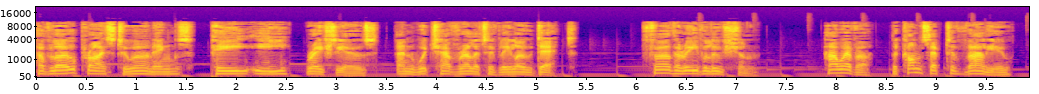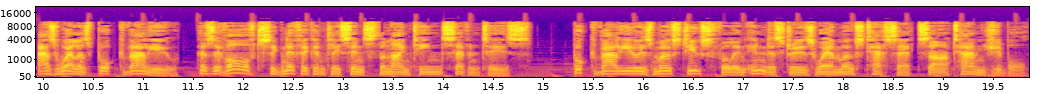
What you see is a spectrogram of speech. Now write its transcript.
have low price to earnings, PE, ratios, and which have relatively low debt. Further evolution. However, the concept of value, as well as book value, has evolved significantly since the 1970s. Book value is most useful in industries where most assets are tangible.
